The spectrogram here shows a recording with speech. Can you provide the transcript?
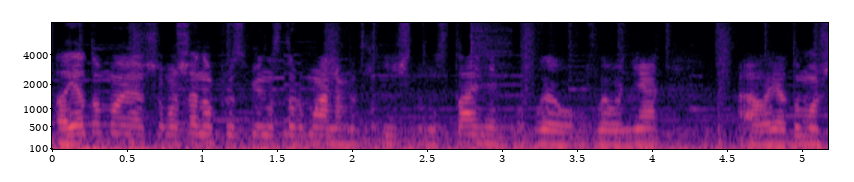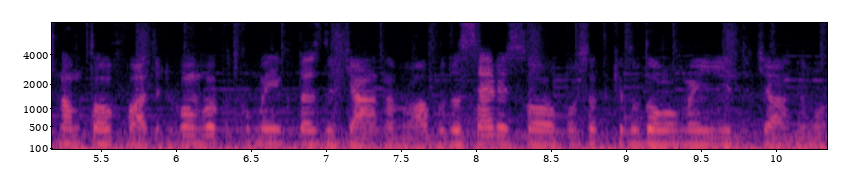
Але я думаю, що машина плюс-мінус в нормальному технічному стані, можливо, можливо, ні. Але я думаю, що нам того хватить. В будь-якому випадку ми її кудись дотягнемо. Або до сервісу, або все-таки додому ми її дотягнемо.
